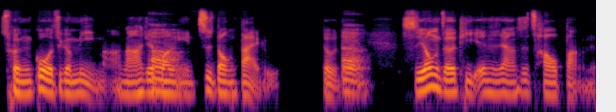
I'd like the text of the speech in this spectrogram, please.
存过这个密码，然后它就帮嗯你自动带入，对不对？嗯使用者体验是这样，是超棒的。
